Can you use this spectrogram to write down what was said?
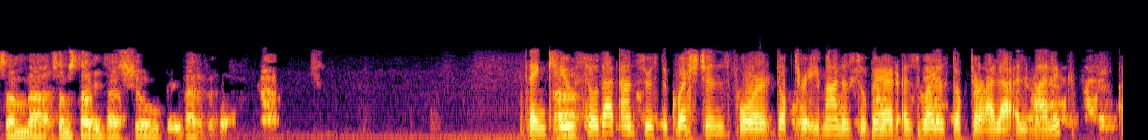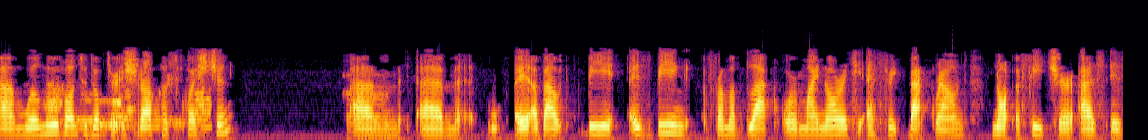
some, some studies that show benefit. Thank you. Uh, so that answers the questions for Dr. Iman al-Zubair as well as Dr. Ala al-Malik. Um, we'll move on to Dr. Ishraq's question um, um, about be, is being from a black or minority ethnic background not a feature as is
